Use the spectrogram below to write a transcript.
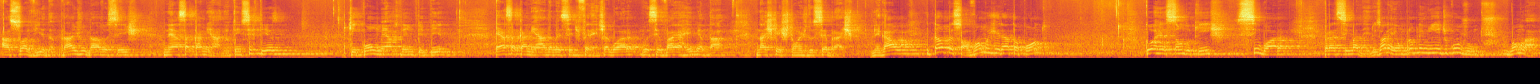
a sua vida, para ajudar vocês nessa caminhada. Eu tenho certeza que com o método MPP essa caminhada vai ser diferente. Agora você vai arrebentar nas questões do Sebrasp. Legal? Então, pessoal, vamos direto ao ponto. Correção do quis, simbora para cima deles. Olha aí, um probleminha de conjuntos. Vamos lá.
